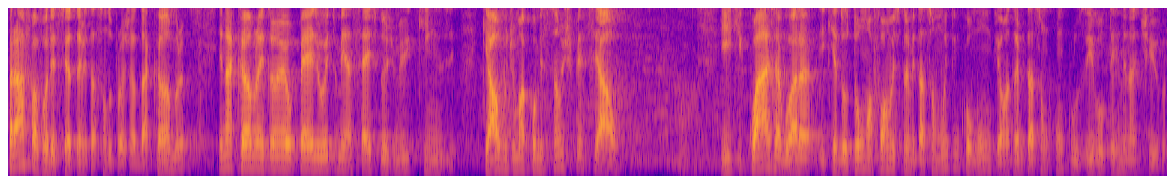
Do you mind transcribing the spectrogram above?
para favorecer a tramitação do projeto da Câmara. E na Câmara, então, é o PL 867 2015, que é alvo de uma comissão especial e que quase agora e que adotou uma forma de tramitação muito incomum, que é uma tramitação conclusiva ou terminativa.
